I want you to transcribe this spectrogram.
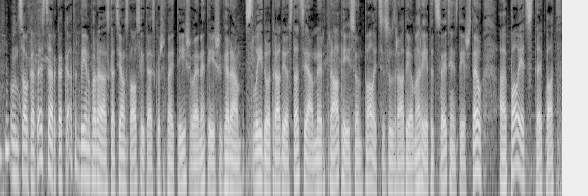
Un savukārt es ceru, ka katru dienu parādās kāds jauns klausītājs, kurš vai tīši vai netīši garām slīdot radiostacijām ir trāpījis un palicis uz radio Marija. Tad sveiciens tieši tev. Paliec tepat.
